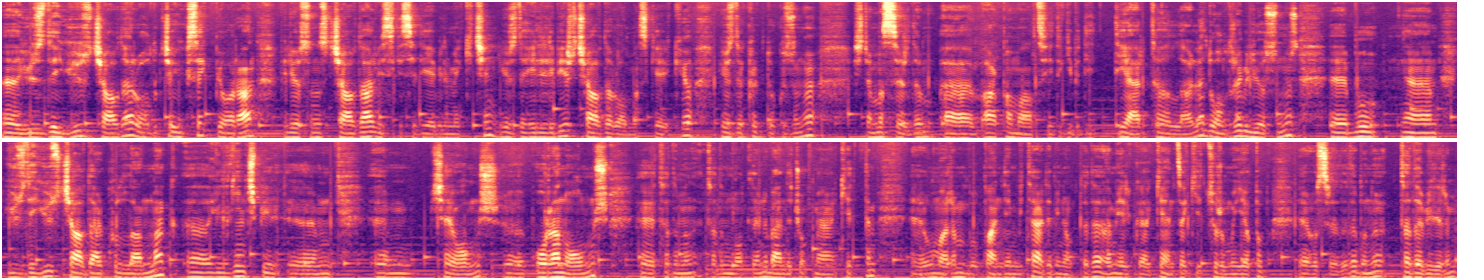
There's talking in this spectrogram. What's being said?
E, %100 çavdar oldukça yüksek bir oran. Biliyorsunuz çavdar viskisi diyebilmek için %51 çavdar olması gerekiyor. %49'unu işte mısırdım, e, arpa maltıydı gibi di- diğer tahıllarla doldurabiliyorsunuz. E, bu e, %100 çavdar kullanmak e, ilginç bir e, e, şey olmuş, e, oran olmuş. E, tadımın tadım notlarını ben de çok merak ettim. E, umarım bu pandemi biter de bir noktada Amerika, Kentucky turumu yapıp o sırada da bunu tadabilirim.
